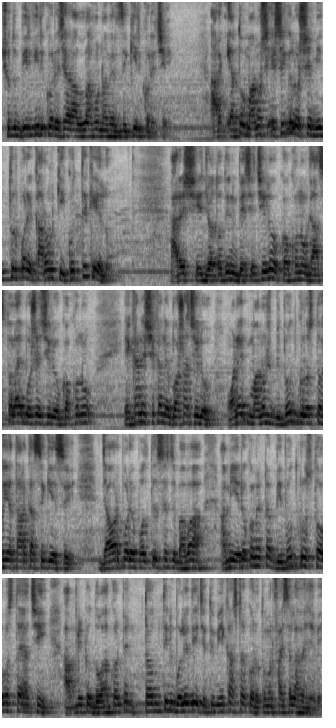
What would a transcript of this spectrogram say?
শুধু বিড়বিড় করেছে আর আল্লাহ নামের জিকির করেছে। আর এত মানুষ এসে গেল সে মৃত্যুর পরে কারণ কি? কোত্থেকে এলো? আরে সে যতদিন বেঁচে ছিল, কখনো গাছতলায় বসেছিল, কখনো এখানে সেখানে বসা ছিল। অনেক মানুষ বিপদগ্রস্ত হয়ে তার কাছে গিয়েছে। যাওয়ার পরে বলতেছে যে, বাবা, আমি এরকম একটা বিপদগ্রস্ত অবস্থায় আছি, আপনি একটু দোয়া করবেন? তখন তিনি বলে দিয়েছে, তুমি এই কাজটা করো, তোমার ফয়সালা হয়ে যাবে।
